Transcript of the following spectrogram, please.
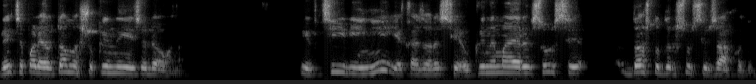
Різниця полягає в тому, що Україна є ізольована. І в цій війні, яка зараз є, Україна має ресурси, доступ до ресурсів Заходу.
